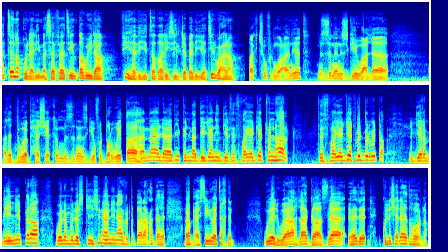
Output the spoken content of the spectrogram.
التنقل لمسافات طويلة في هذه التضاريس الجبلية الوعرة. راك تشوف المعاناة مزلنا نسقيو على على الدواب حاشاكم مزلنا نسقيو في البرويطة. ما هذيك الماء ديجاني ندير ثلاث فياجات في النهار. ثلاث فياجات بالبرويطة ندير 40 لتر وأنا مولا 60 سنة هاني نعفر. دابا راه عندها ربع سنين وهي تخدم. والو راه لا غاز لا هذا كلش على ظهورنا.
